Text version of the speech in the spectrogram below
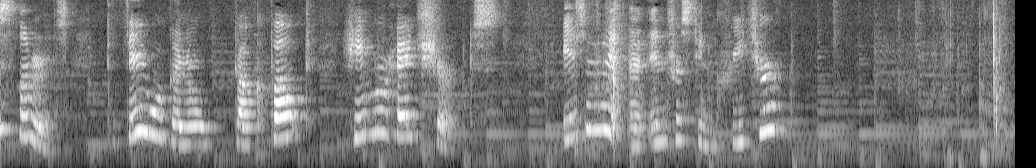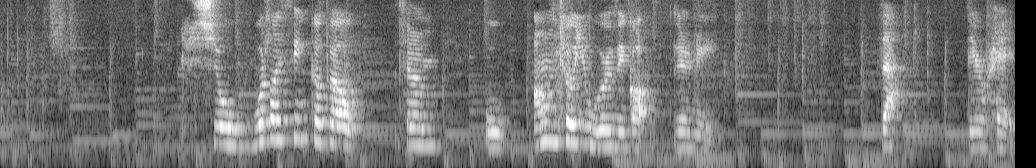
Today we're gonna talk about hammerhead sharks. Isn't it an interesting creature? So what I think about them, well, I want to tell you where they got their name. That, their head.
